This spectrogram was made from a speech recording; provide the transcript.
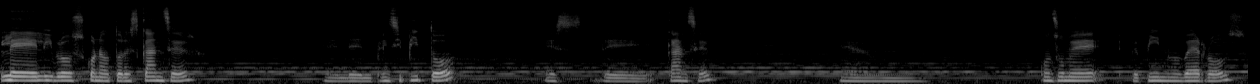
Lee libros con autores cáncer. El del Principito es de cáncer. Em, consume pepino, berros,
